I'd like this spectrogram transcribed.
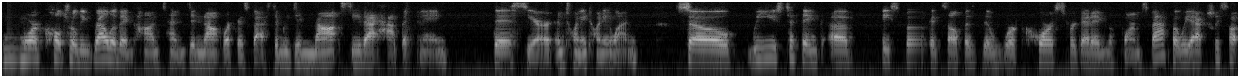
more culturally relevant content did not work as best. And we did not see that happening this year in 2021. So we used to think of Facebook itself as the workhorse for getting the forms back, but we actually saw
